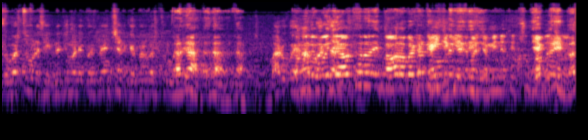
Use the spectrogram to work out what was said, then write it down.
કોઈ વસ્તુ નથી. નથી મને કોઈ પેન્શન કે કોઈ વસ્તુ નથી. મારું કોઈ નથી.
